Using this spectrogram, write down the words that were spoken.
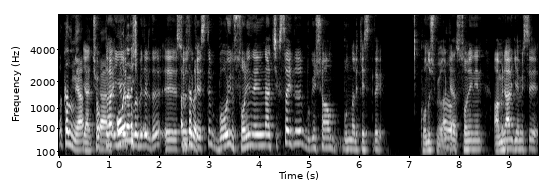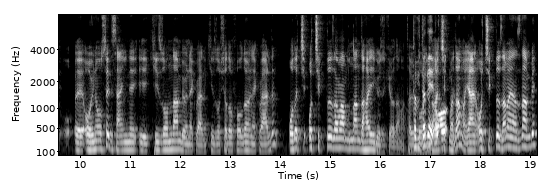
Bakalım ya. Yani çok Yani daha iyi oynanış- yapılabilirdi. Ee, sözü tabii. kestim. Bu oyun Sony'nin elinden çıksaydı bugün şu an bunları kesinlikle konuşmuyorduk. Evet. Yani Sony'nin amiral gemisi e, oyunu olsaydı sen yine e, Killzone'dan bir örnek verdin. Killzone Shadowfall'dan örnek verdin. O da o çıktığı zaman bundan daha iyi gözüküyordu ama. Tabii, Tabii, tabii, daha o- çıkmadı ama yani o çıktığı zaman en azından bir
